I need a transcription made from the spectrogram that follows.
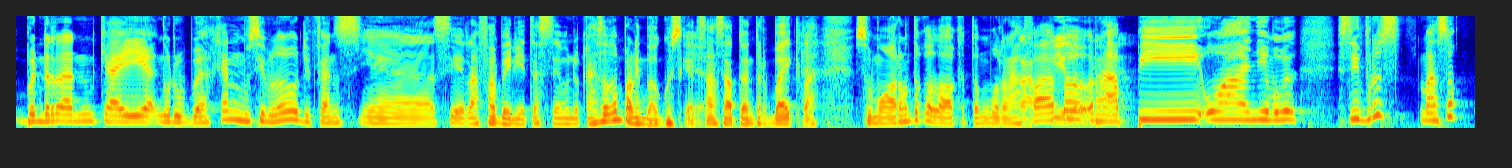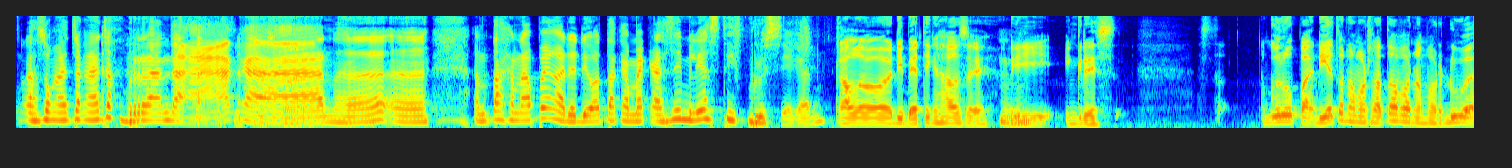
beneran kayak ngerubah kan musim lalu defense-nya si Rafa Benitez yang Newcastle kan paling bagus kan, salah satu yang terbaik lah. Semua orang tuh kalau ketemu Rafa Rapi tuh rapi, wah ini bagus. Steve Bruce masuk langsung ngacak-ngacak berantakan. Heeh. Entah kenapa yang ada di otaknya McAsley milih Steve Bruce ya kan. Kalau di betting house ya di Inggris, gue lupa dia tuh nomor satu apa nomor dua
